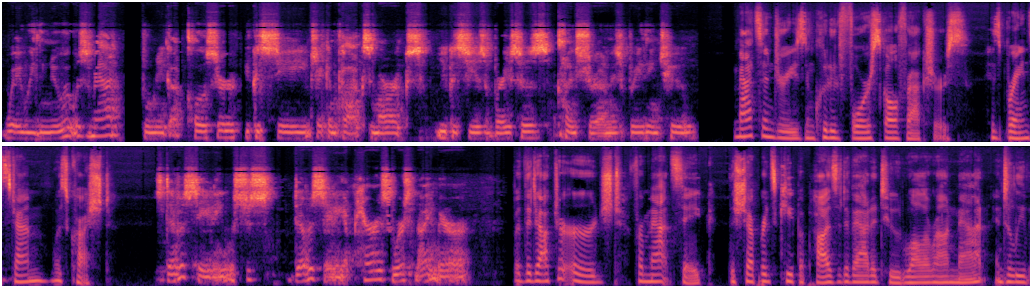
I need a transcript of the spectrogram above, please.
way we knew it was Matt, when we got closer, you could see chickenpox marks. You could see his braces clenched around his breathing tube. Matt's injuries included four skull fractures. His brainstem was crushed. It was devastating. It was just devastating. A parent's worst nightmare. But the doctor urged, for Matt's sake, the Shepards keep a positive attitude while around Matt and to leave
